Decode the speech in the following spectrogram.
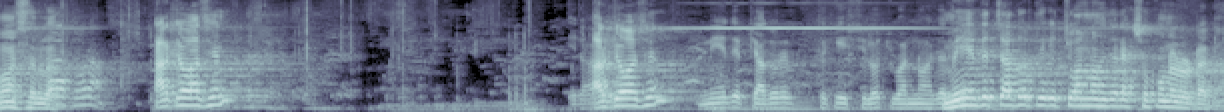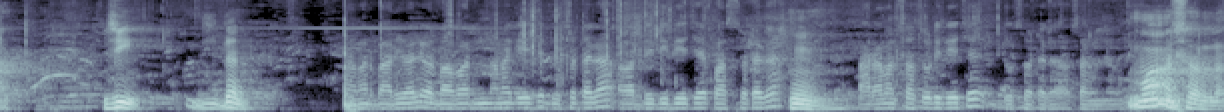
মাসাল্লাহ আর কেউ আছেন? আর কেউ আছেন? মেয়েদের চাদরের থেকে এসেছিল চুয়ান্ন হাজার। মেয়েদের চাদর থেকে চুয়ান্ন হাজার একশো পনেরো টাকা। জি জি দেন। বাড়িওয়ালি ওর বাবার নামে দিয়েছে দুশো টাকা আর দিদি দিয়েছে পাঁচশো টাকা হুম। আর আমার শাশুড়ি দিয়েছে দুশো টাকা স্বামীর নামে। মাশাল্লাহ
